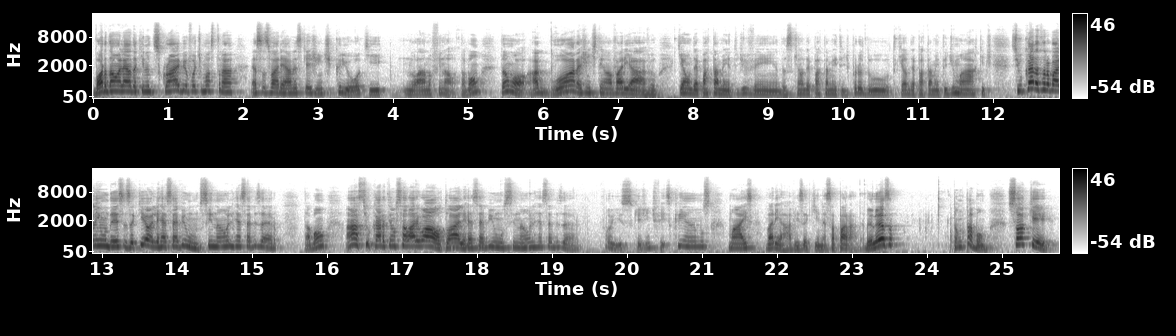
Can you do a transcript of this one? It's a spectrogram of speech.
Bora dar uma olhada aqui no describe, eu vou te mostrar essas variáveis que a gente criou aqui lá no final, tá bom? Então, ó, agora a gente tem uma variável que é um departamento de vendas, que é um departamento de produto, que é um departamento de marketing. Se o cara trabalha em um desses aqui, ó, ele recebe um, se não, ele recebe zero, tá bom? Ah, se o cara tem um salário alto, ah, ele recebe um, se não, ele recebe zero. Foi isso que a gente fez. Criamos mais variáveis aqui nessa parada, beleza? Então tá bom. Só que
